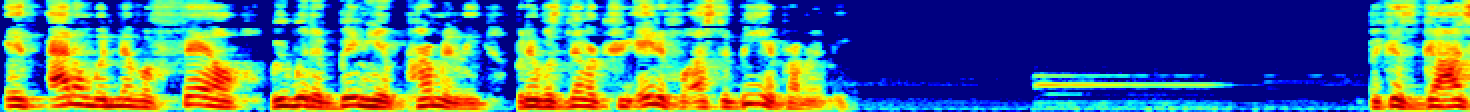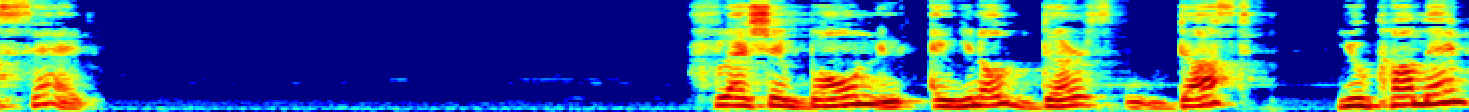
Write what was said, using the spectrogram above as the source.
if Adam would never fail, we would have been here permanently, but it was never created for us to be here permanently. Because God said, flesh and bone and, and you know, dust, dust, you come in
